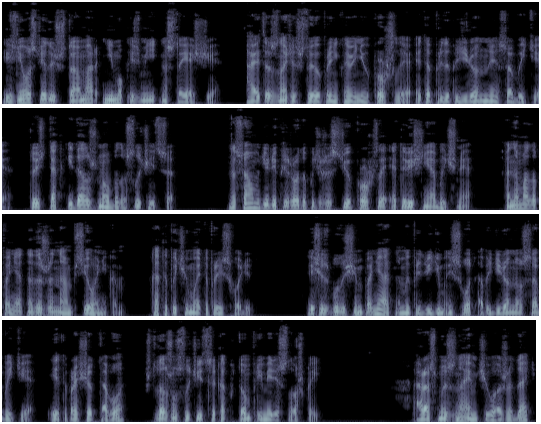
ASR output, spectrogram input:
из него следует, что Амар не мог изменить настоящее. А это значит, что его проникновение в прошлое – это предопределенное событие. То есть так и должно было случиться. На самом деле природа путешествия в прошлое – это вещь необычная. Она мало понятна даже нам, псионикам. Как и почему это происходит. Если с будущим понятно, мы предвидим исход определенного события, и это просчет того, что должно случиться, как в том примере с ложкой. А раз мы знаем, чего ожидать,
